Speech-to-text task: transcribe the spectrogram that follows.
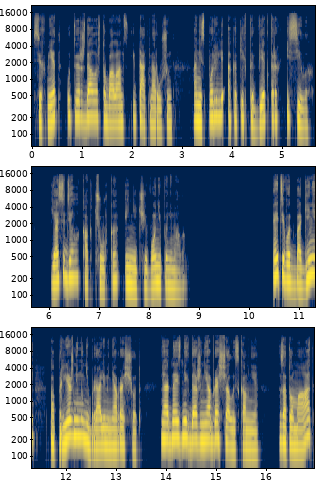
Сехмет утверждала, что баланс и так нарушен. Они спорили о каких-то векторах и силах. Я сидела как чурка и ничего не понимала. Эти вот богини по-прежнему не брали меня в расчет. Ни одна из них даже не обращалась ко мне. Зато Маат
